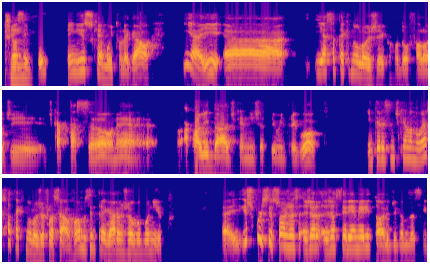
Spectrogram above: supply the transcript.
Então, sim. Então, assim, tem, tem, isso que é muito legal. E aí, uh, e essa tecnologia que o Rodolfo falou de, de captação, né, a qualidade que a Ninja Teu entregou, interessante que ela não é só tecnologia, falou assim, ah, vamos entregar um jogo bonito. É, isso por si só já, já, já, seria meritório, digamos assim.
